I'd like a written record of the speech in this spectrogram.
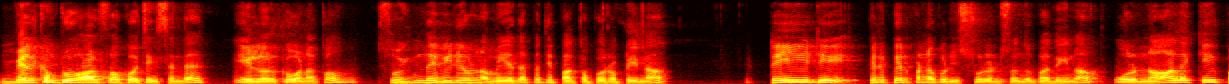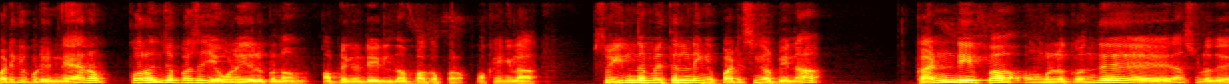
Welcome to Alpha coaching centre எல்லோருக்கும் வணக்கம். ஸோ இந்த வீடியோவில் நம்ம எதை பற்றி பார்க்க போகிறோம் அப்படின்னா டிஇடி ப்ரிப்பேர் பண்ணக்கூடிய ஸ்டூடெண்ட்ஸ் வந்து பார்த்தீங்கன்னா ஒரு நாளைக்கு படிக்கக்கூடிய நேரம் குறைஞ்சபட்சம் எவ்வளோ இருக்கணும் அப்படிங்கிற டீட்டெயில் தான் பார்க்க போகிறோம் ஓகேங்களா ஸோ இந்த மெத்தடில் நீங்கள் படிச்சீங்க அப்படின்னா கண்டிப்பாக உங்களுக்கு வந்து என்ன சொல்கிறது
